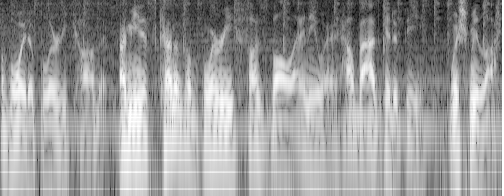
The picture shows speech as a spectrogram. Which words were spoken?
avoid a blurry comet. I mean, it's kind of a blurry fuzzball anyway. How bad could it be? Wish me luck.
